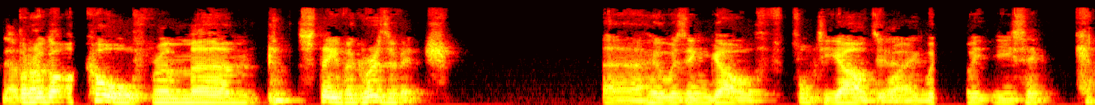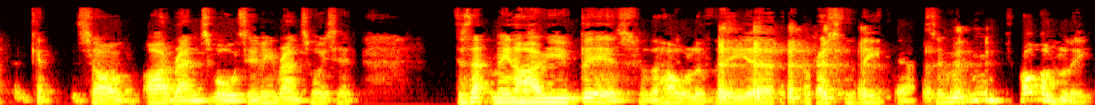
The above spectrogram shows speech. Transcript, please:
No. But I got a call from um, Steve Ogrizovic, uh, who was in goal, forty yards Yeah. away. We, we, he said, "Can- can-" so I ran towards him. He ran towards. He said, "Does that mean I owe you beers for the whole of the, uh, the rest of the year?" I said, "Well, mm, "Probably."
